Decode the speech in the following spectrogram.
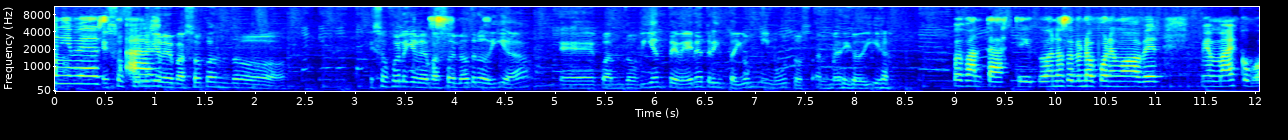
Universe. Eso fue lo que me pasó cuando. Eso fue lo que me pasó el otro día. eh, cuando vi en TVN 31 minutos al mediodía. Fue fantástico. Nosotros nos ponemos a ver. Mi mamá es como,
